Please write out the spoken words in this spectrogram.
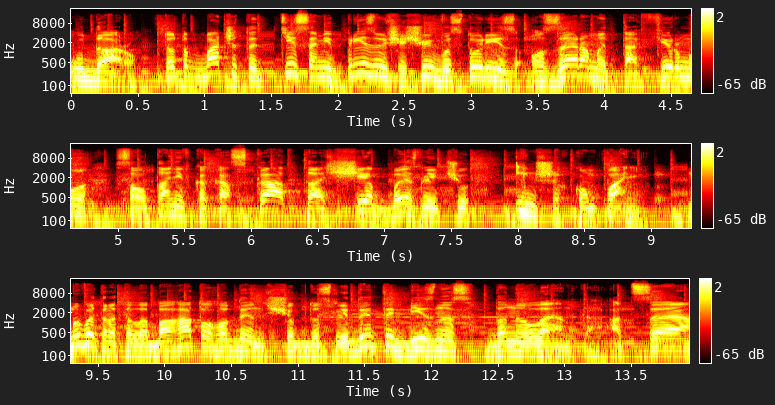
удару. Тобто, бачите ті самі прізвища, що й в історії з озерами та фірмою Салтанівка Каскад та ще безліччю інших компаній. Ми витратили багато годин, щоб дослідити бізнес Даниленка. А це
